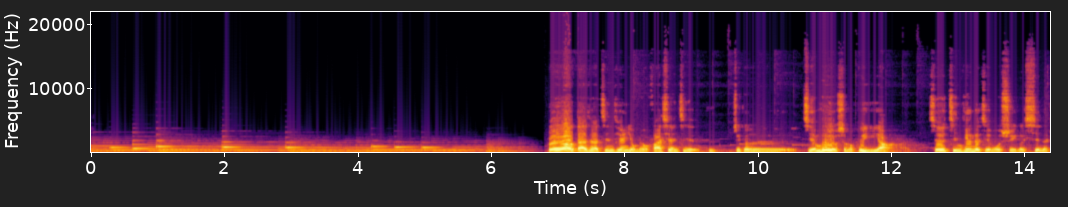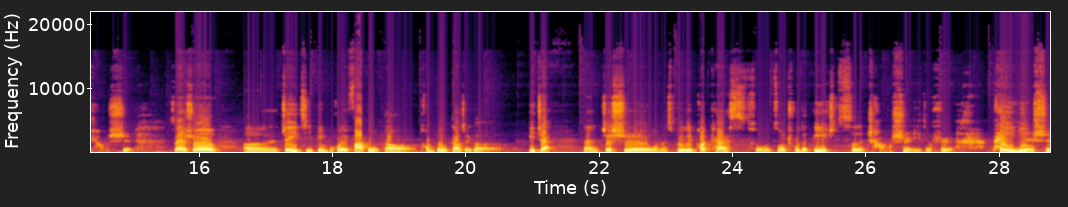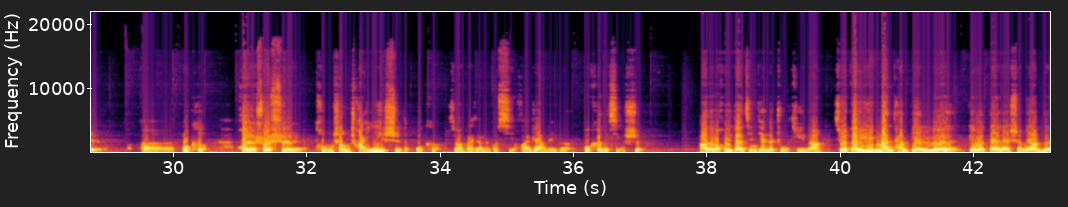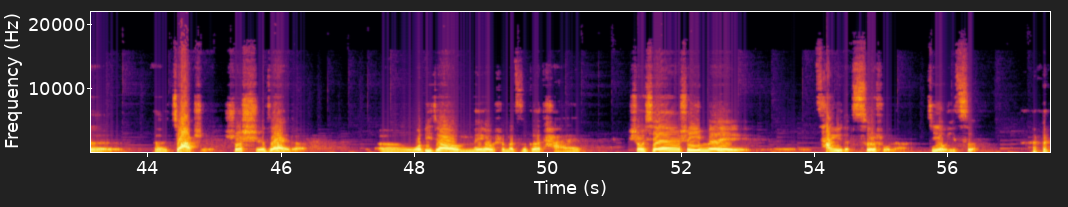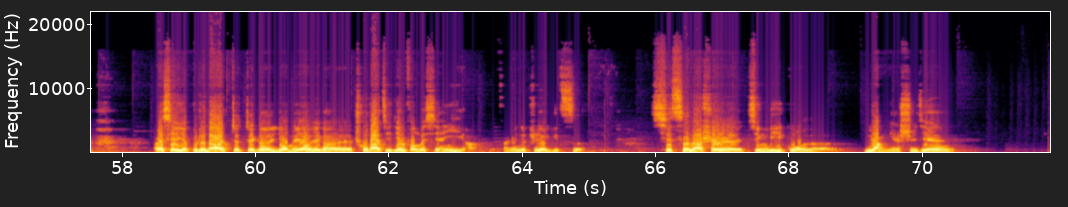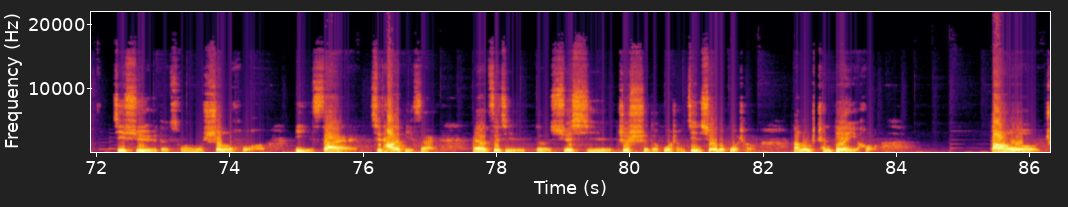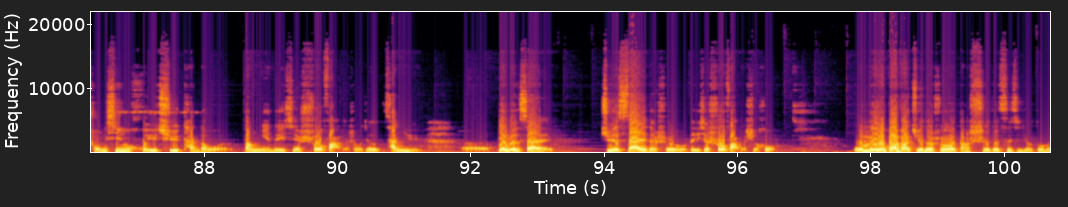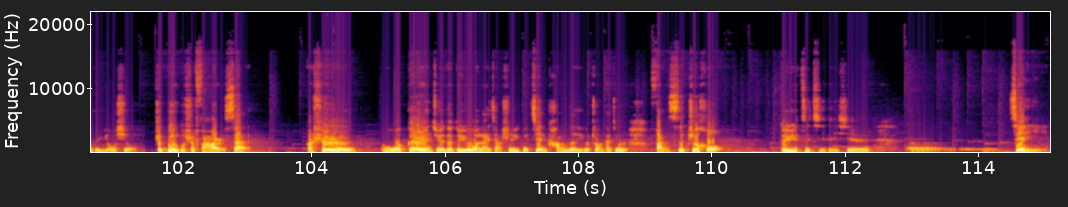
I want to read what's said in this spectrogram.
不知道大家今天有没有发现，这这个节目有什么不一样啊？其实今天的节目是一个新的尝试，虽然说。呃，这一集并不会发布到同步到这个 B 站，但这是我们 Spring Week Podcast 所做出的第一次尝试，也就是配音式呃播客，或者说是同声传译式的播客，希望大家能够喜欢这样的一个播客的形式。好，那么回到今天的主题呢，其实关于漫谈辩论给我带来什么样的呃价值，说实在的。呃，我比较没有什么资格谈。首先是因为参与的次数呢仅有一次，而且也不知道这这个有没有这个出道即巅峰的嫌疑哈。反正就只有一次。其次呢是经历过了两年时间，继续的从生活、比赛、其他的比赛。还有自己的学习知识的过程、进修的过程当中沉淀以后，当我重新回去看到我当年的一些说法的时候，就参与呃辩论赛决赛的时候的一些说法的时候，我没有办法觉得说我当时的自己有多么的优秀。这并不是凡尔赛，而是。我个人觉得，对于我来讲是一个健康的一个状态，就是反思之后，对于自己的一些呃建议，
